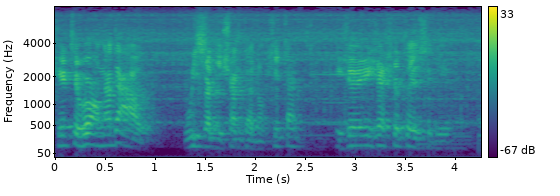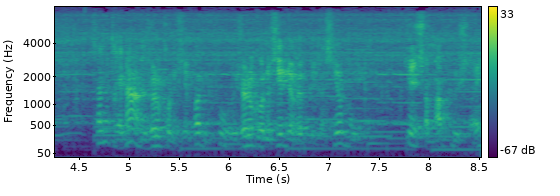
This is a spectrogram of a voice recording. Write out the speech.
J'ai été voir Nadal. Oui. ça qui chante en occitan. Et j'ai acheté un CD. C'est entraînant, je ne le connaissais pas du tout. Je le connaissais de réputation, mais ça m'a plu, ça. hein.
